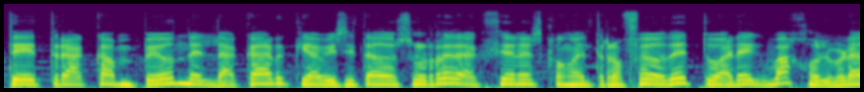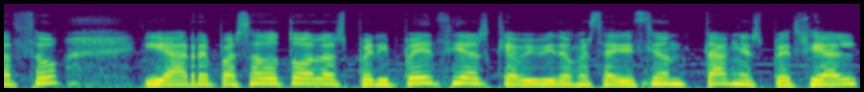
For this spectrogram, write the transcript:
tetracampeón del Dakar, que ha visitado sus redacciones con el trofeo de Tuareg bajo el brazo y ha repasado todas las peripecias que ha vivido en esta edición tan especial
